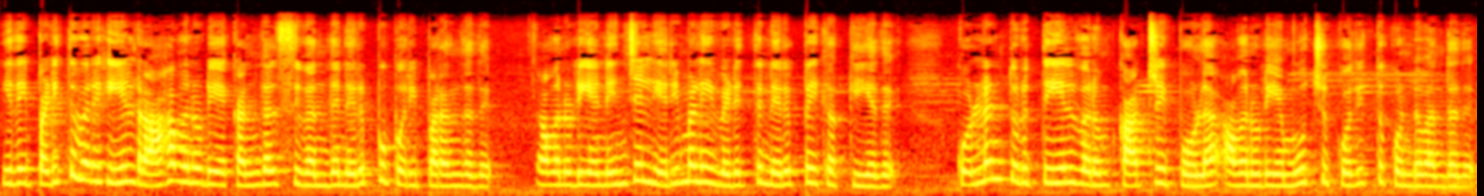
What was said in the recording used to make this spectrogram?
இதை படித்து வருகையில் ராகவனுடைய கண்கள் சிவந்து நெருப்பு பொறி பறந்தது. அவனுடைய நெஞ்சில் எரிமலை வெடித்து நெருப்பை கக்கியது. கொள்ளன் துருத்தியில் வரும் காற்றைப் போல அவனுடைய மூச்சு கொதித்து கொண்டு வந்தது.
